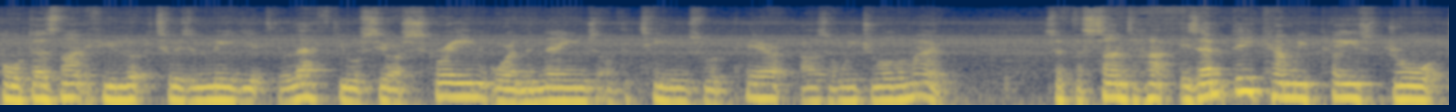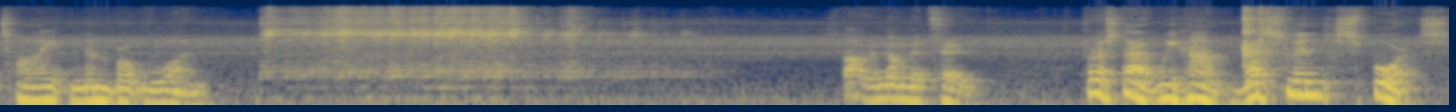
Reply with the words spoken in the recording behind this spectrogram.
Paul does that, if you look to his immediate left, you will see our screen where the names of the teams will appear as we draw them out. So if the Santa hat is empty, can we please draw tie number one? Start with number two. First out, we have Westland Sports.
